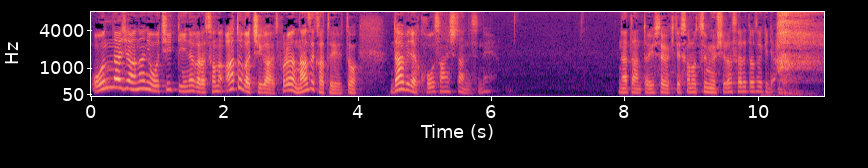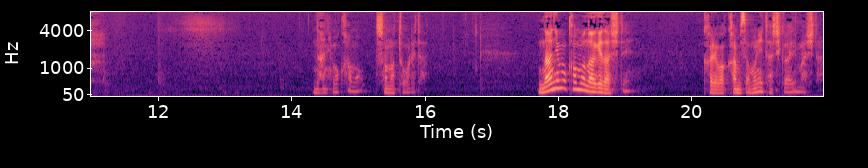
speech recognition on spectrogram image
同じ穴に陥っていながらその後が違う。これはなぜかというと、ダビデは降参したんですねナタンという人が来てその罪を知らされた時にああ何もかもその通りだ何もかも投げ出して彼は神様に立ち返りました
